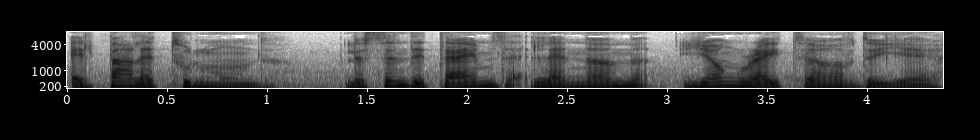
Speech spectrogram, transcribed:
Elle parle à tout le monde. Le Sunday Times la nomme Young Writer of the Year.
